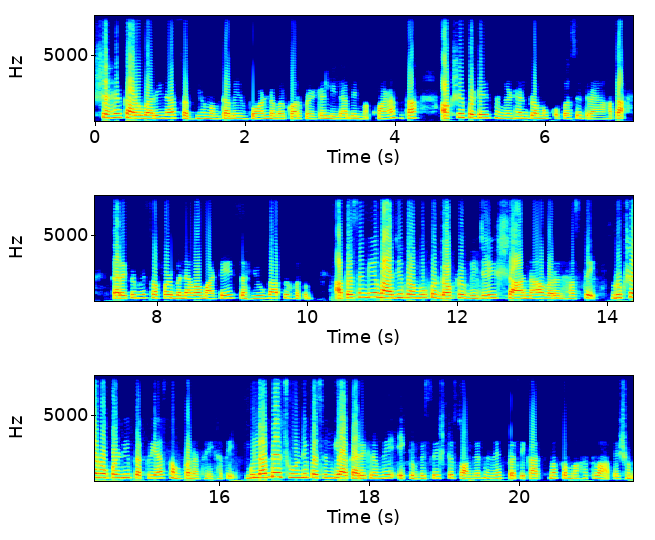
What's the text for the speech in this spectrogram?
શહેર કારોબારીના સભ્ય મમતાબેન, વોર્ડ નંબર કોર્પોરેટર લીલાબેન મકવાણા તથા અક્ષય પટેલ સંગઠન પ્રમુખ ઉપસ્થિત રહ્યા હતા. કાર્યક્રમને સફળ બનાવવા માટે સહયોગ આપ્યો હતો. આ પ્રસંગે માજી પ્રમુખ ડોક્ટર વિજય શાહના વરદ હસ્તે વૃક્ષારોપણની પ્રક્રિયા સંપન્ન થઈ હતી. ગુલાબના છોડની પસંદગી આ કાર્યક્રમને એક વિશિષ્ટ સૌંદર્ય અને પ્રતિકાત્મક મહત્વ આપે છે.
